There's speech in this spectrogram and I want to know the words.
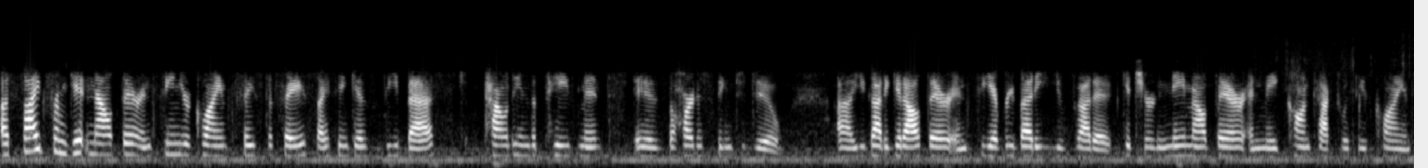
aside from getting out there and seeing your clients face to face, I think is the best. Pounding the pavement is the hardest thing to do. Uh, you got to get out there and see everybody. You've got to get your name out there and make contact with these clients,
